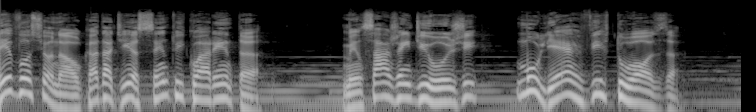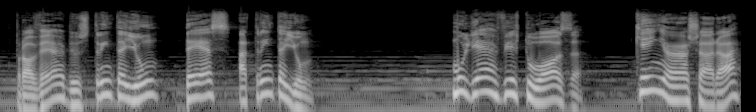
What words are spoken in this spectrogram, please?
Devocional Cada Dia 140. Mensagem de hoje: Mulher Virtuosa. Provérbios 31, 10 a 31. Mulher virtuosa, quem a achará?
